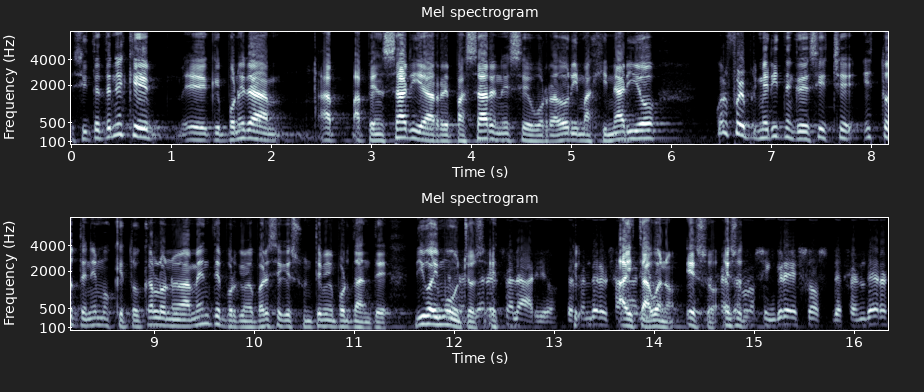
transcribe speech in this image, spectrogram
Si te tenés que, eh, poner a, a pensar y a repasar en ese borrador imaginario, ¿Cuál fue el primer ítem que decís, che, esto tenemos que tocarlo nuevamente porque me parece que es un tema importante? Digo, hay muchos. Defender el salario, defender el salario. Ahí está, bueno, eso. Defender los ingresos, defender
